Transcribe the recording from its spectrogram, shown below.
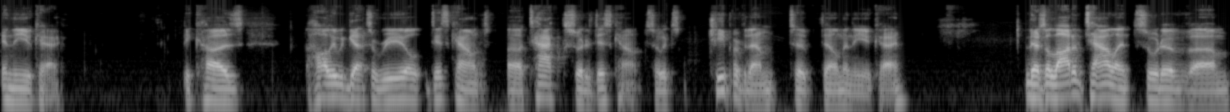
in the UK because Hollywood gets a real discount, uh, tax sort of discount. So it's cheaper for them to film in the UK. There's a lot of talent, sort of um,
